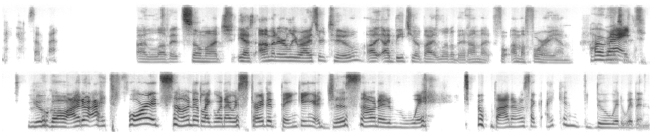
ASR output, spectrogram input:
so fun. I love it so much. Yes, I'm an early riser too. I, I beat you by a little bit. I'm at four, I'm a 4 a.m. All right. Riser. You go. I don't I four, it sounded like when I was started thinking, it just sounded way too bad. I was like, I can do it within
